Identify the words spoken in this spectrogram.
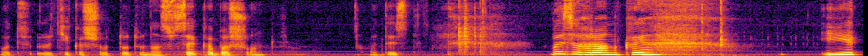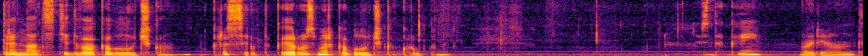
От е, тільки що тут у нас все кабашон. Аметист. Без огранки. І 13,2 каблучка. Красиво такий розмір каблучка крупний. Ось такий варіант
